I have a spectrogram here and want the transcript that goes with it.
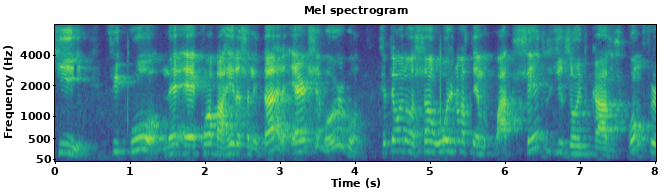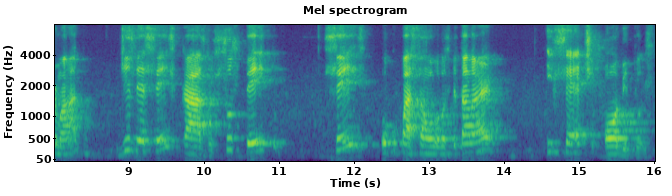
que ficou né, é, com a barreira sanitária é Arceburgo. Você tem uma noção, hoje nós temos 418 casos confirmados 16 casos suspeitos, 6 ocupação hospitalar e 7 óbitos,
